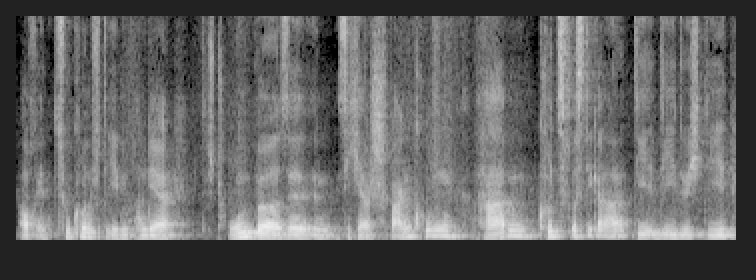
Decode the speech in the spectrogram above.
auch in Zukunft eben an der Strombörse ähm, sicher Schwankungen haben, kurzfristiger Art, die, die durch die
